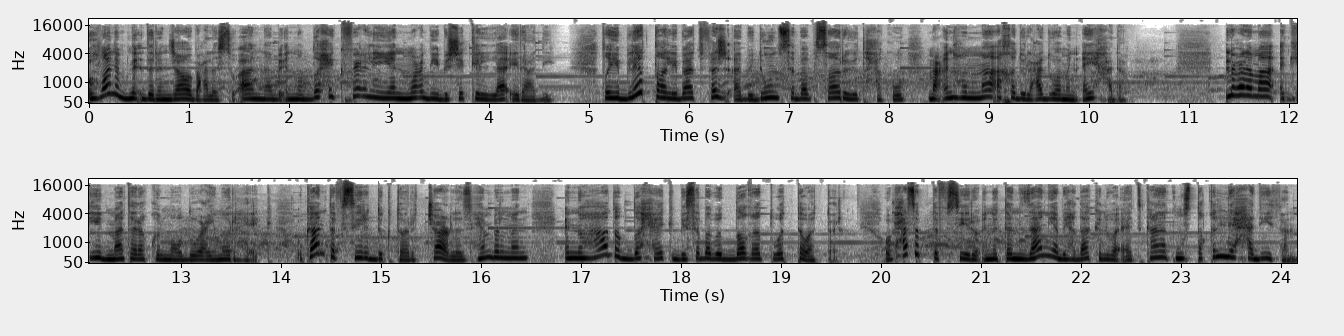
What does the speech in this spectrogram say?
وهون بنقدر نجاوب على سؤالنا بأنه الضحك فعليا معدي بشكل لا إرادي. طيب ليه الطالبات فجأة بدون سبب صاروا يضحكوا مع أنهم ما أخذوا العدوى من أي حدا؟ العلماء أكيد ما تركوا الموضوع يمر هيك وكان تفسير الدكتور تشارلز هيمبلمان أنه هذا الضحك بسبب الضغط والتوتر. وبحسب تفسيره أنه تنزانيا بهداك الوقت كانت مستقلة حديثا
